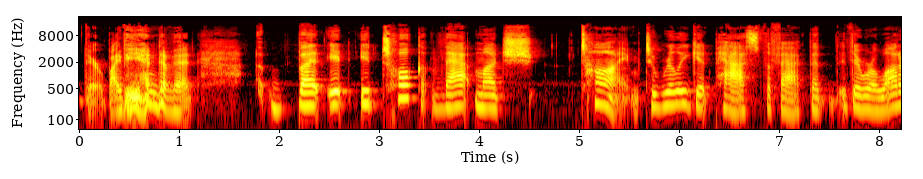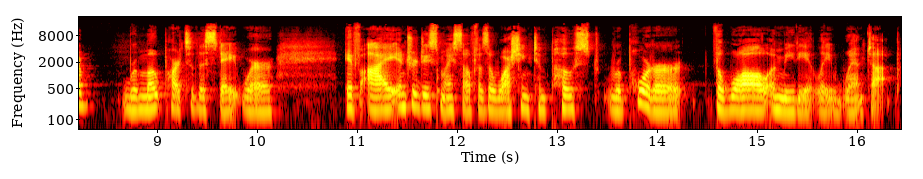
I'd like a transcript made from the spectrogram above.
there by the end of it. But it, it took that much time to really get past the fact that there were a lot of remote parts of the state where if I introduced myself as a Washington Post reporter, the wall immediately went up,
